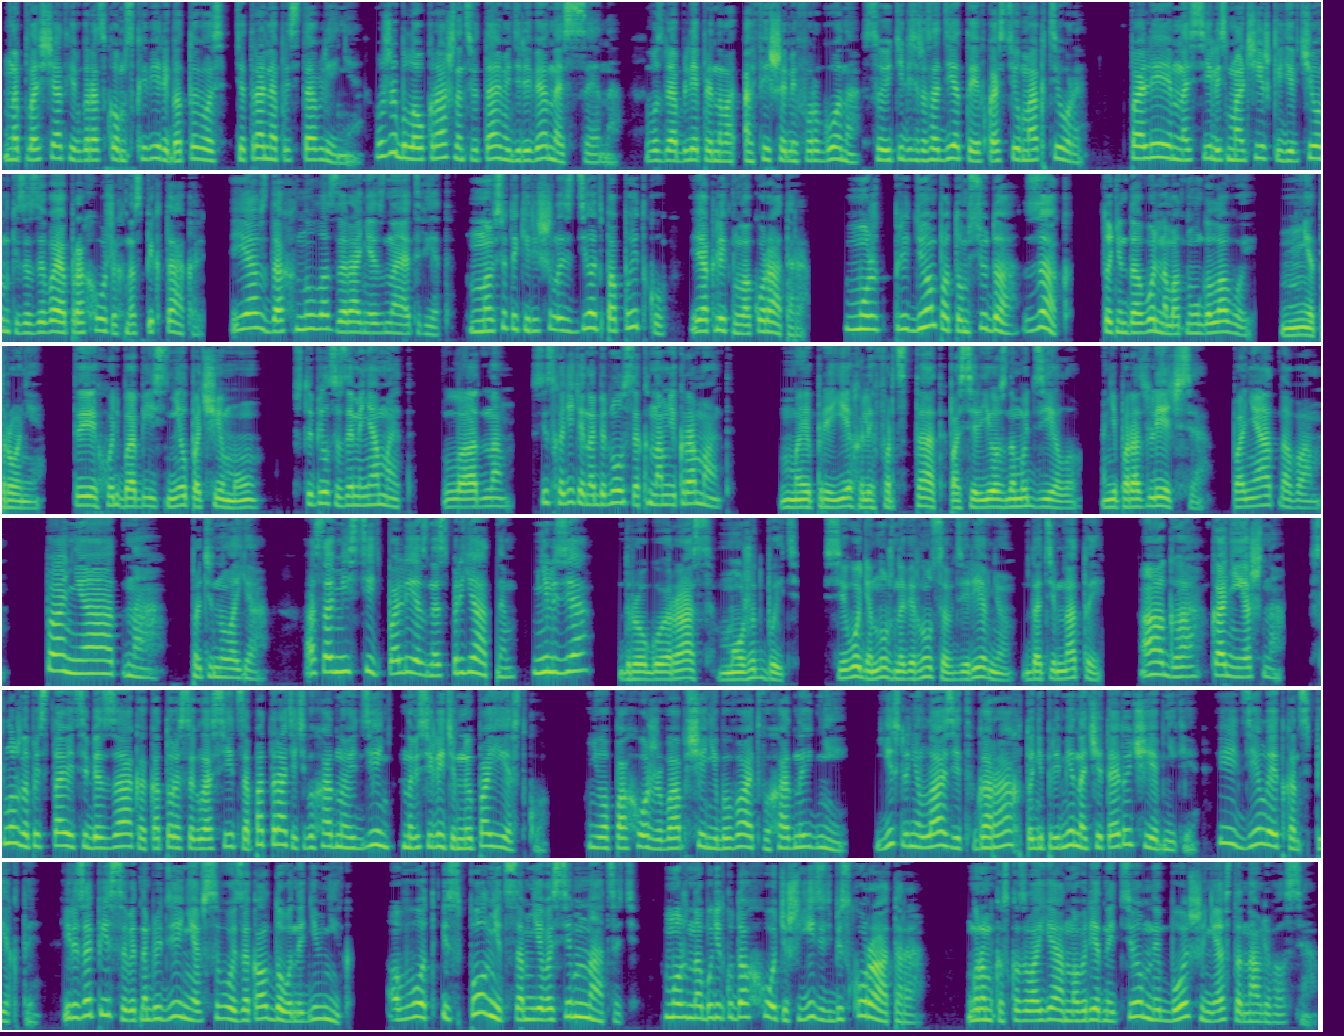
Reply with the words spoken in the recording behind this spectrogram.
На площадке в городском сквере готовилось театральное представление. Уже была украшена цветами деревянная сцена. Возле облепленного афишами фургона суетились разодетые в костюмы актеры. По аллеям носились мальчишки и девчонки, зазывая прохожих на спектакль. Я вздохнула, заранее зная ответ, но все-таки решила сделать попытку и окликнула куратора. «Может, придем потом сюда, Зак?» Тот недовольно мотнул головой. «Нет, Рони, ты хоть бы объяснил, почему?» Вступился за меня Мэт. Ладно. Снисходительно обернулся к нам некромант. Мы приехали в Фордстад по серьезному делу, а не поразвлечься. Понятно вам? Понятно, протянула я. А совместить полезное с приятным нельзя? Другой раз, может быть. Сегодня нужно вернуться в деревню до темноты. Ага, конечно. Сложно представить себе Зака, который согласится потратить выходной день на веселительную поездку. У него, похоже, вообще не бывает выходных дней. Если не лазит в горах, то непременно читает учебники и делает конспекты. Или записывает наблюдения в свой заколдованный дневник. Вот исполнится мне восемнадцать. Можно будет куда хочешь ездить без куратора. Громко сказала я, но вредный темный больше не останавливался.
